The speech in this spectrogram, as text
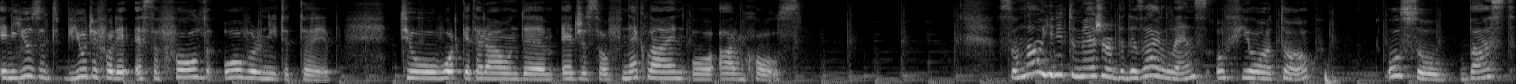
and use it beautifully as a fold over knitted tape to work it around the edges of neckline or armholes. So now you need to measure the desired length of your top, also bust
